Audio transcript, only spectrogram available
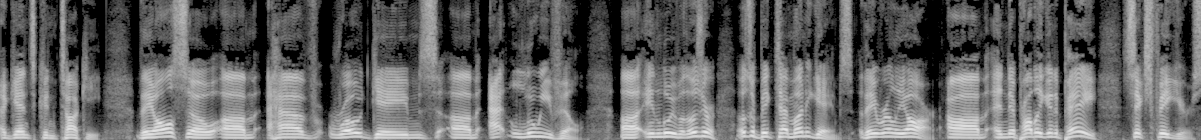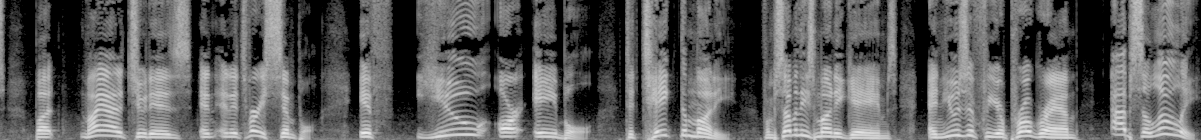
against Kentucky. They also um, have road games um, at Louisville. Uh, in Louisville. Those are those are big time money games. They really are, um, and they're probably going to pay six figures. But my attitude is, and, and it's very simple. If you are able to take the money from some of these money games and use it for your program, absolutely.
